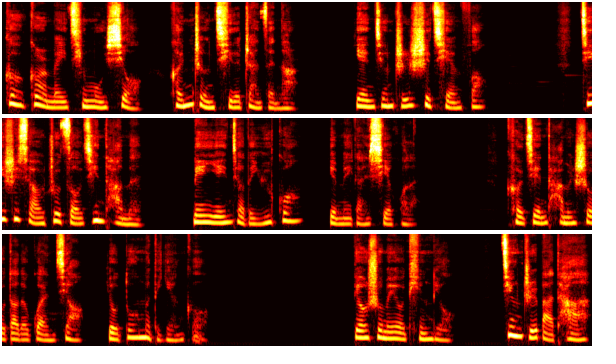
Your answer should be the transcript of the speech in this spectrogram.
个个眉清目秀，很整齐的站在那儿，眼睛直视前方。即使小柱走近他们，连眼角的余光也没敢斜过来，可见他们受到的管教有多么的严格。雕叔没有停留，径直把他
